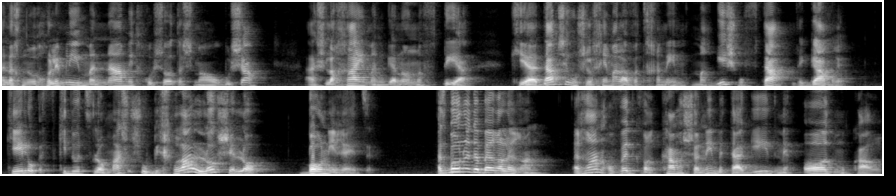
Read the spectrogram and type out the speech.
אנחנו יכולים להימנע מתחושות אשמה ובושה. ההשלכה היא מנגנון מפתיע, כי האדם שמושלכים עליו התכנים מרגיש מופתע לגמרי. כאילו הפקידו אצלו משהו שהוא בכלל לא שלו. בואו נראה את זה. אז בואו נדבר על ערן. ערן עובד כבר כמה שנים בתאגיד מאוד מוכר.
